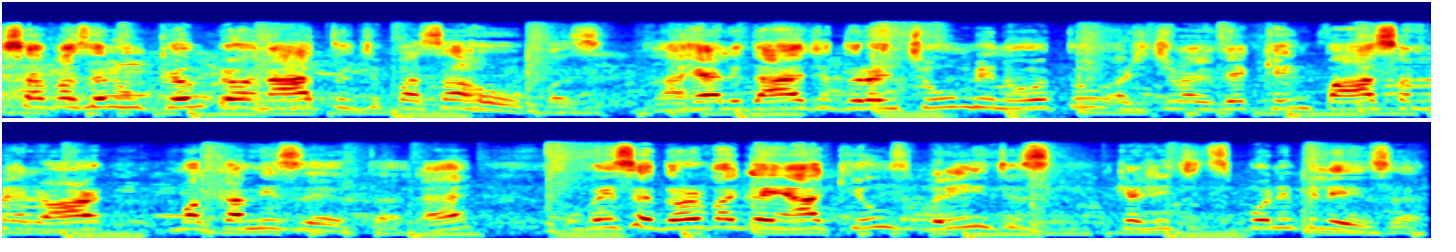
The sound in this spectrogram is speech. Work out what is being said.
gente está fazendo um campeonato de passar roupas. Na realidade, durante um minuto, a gente vai ver quem passa melhor uma camiseta. Né? O vencedor vai ganhar aqui uns brindes que a gente disponibiliza.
